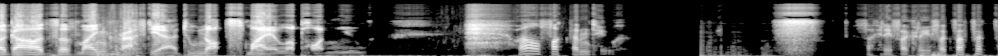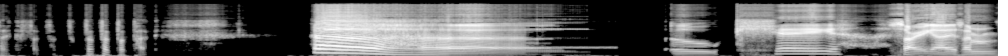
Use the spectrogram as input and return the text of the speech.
The gods of Minecraftia do not smile upon you. well, fuck them too. Fuckity fuckity fuck fuck fuck fuck fuck fuck fuck fuck fuck fuck. fuck. Uh, okay. Sorry guys, I'm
